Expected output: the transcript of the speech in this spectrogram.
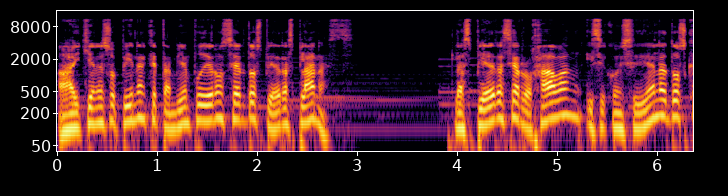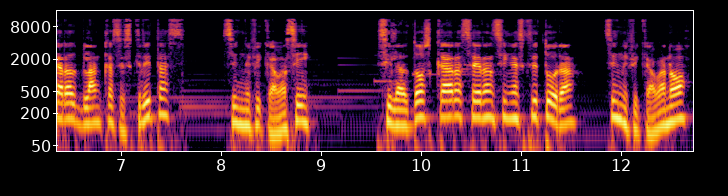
Hay quienes opinan que también pudieron ser dos piedras planas. Las piedras se arrojaban y si coincidían las dos caras blancas escritas, significaba sí. Si las dos caras eran sin escritura, significaba no.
